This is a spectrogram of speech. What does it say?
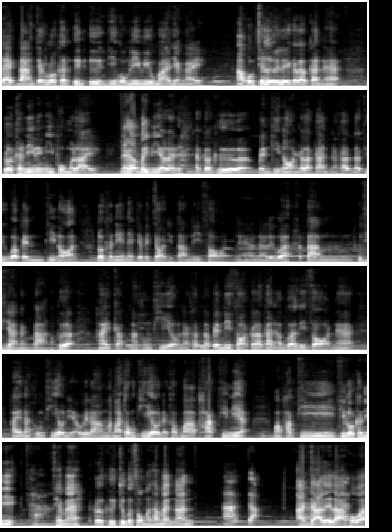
แตกต่างจากรถคันอื่น ๆ ที่ผมรีวิวมาอย่างไงอะผมเฉลยเลยก็แล้วกันนะฮะรถคันนี้ไม่มีพวงมาลัย นะครับไม่มีอะไรเลยก็คือเป็นที่นอนก็แล้วกันนะครับนะถือว่าเป็นที่นอนรถคันนี้เนี่ยจะไปจอดอยู่ตามรีสอร์ทนะฮะนะหรือว่าตามอุทยานต่างๆ เพื่อให้กับนักท่องเที่ยวนะครับนะเป็นรีสอร์ทก็แล้วกันเอาเป็นว่ารีสอร์ทนะฮะให้นักท่องเที่ยวเนี่ยเวลามามาท่องเที่ยวนะครับมาพักที่เนี่ยมาพักที่ที่รถคันนี้ค่ะใช่ไหมก็คือจุดประสงค์มาทำแบบนั้น อาจจะอาจจะเลยล่ะอาจจะเพราะว่า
